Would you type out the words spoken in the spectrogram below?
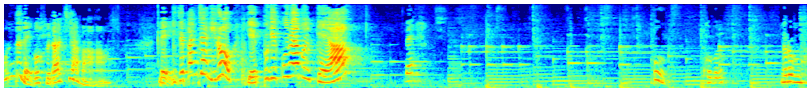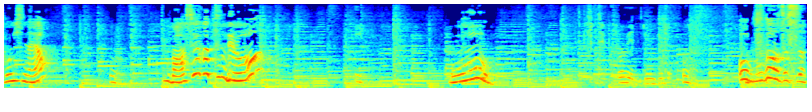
혼도 내고 그러지요 뭐. 네, 이제 반짝이로 예쁘게 꾸며볼게요. 네. 어, 봐봐요. 여러분 보이시나요? 마술 같은데요? 오, 자, 그러면 여기를, 어. 어, 무거워졌어.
